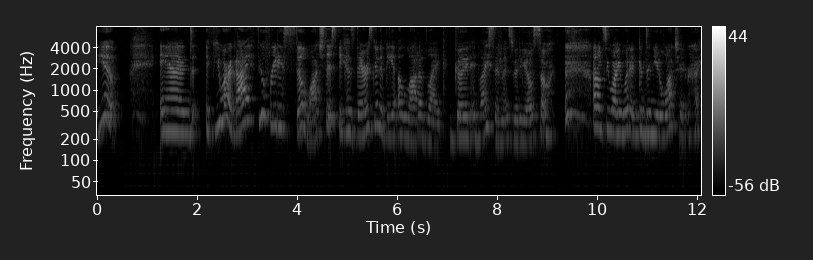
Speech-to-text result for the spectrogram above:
view. And if you are a guy, feel free to still watch this because there's gonna be a lot of like good advice in this video. So I don't see why you wouldn't continue to watch it, right?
